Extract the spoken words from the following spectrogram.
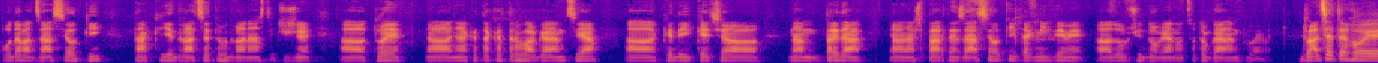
podávať zásielky, tak je 20.12. Čiže to je nejaká taká trhová garancia, kedy keď nám predá náš partner zásielky, tak my ich vieme doručiť do Vianoc a to garantujeme. 20. je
